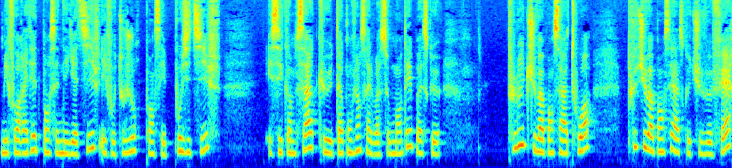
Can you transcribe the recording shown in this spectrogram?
Mais il faut arrêter de penser négatif, il faut toujours penser positif. Et c'est comme ça que ta confiance, elle va s'augmenter parce que plus tu vas penser à toi, plus tu vas penser à ce que tu veux faire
